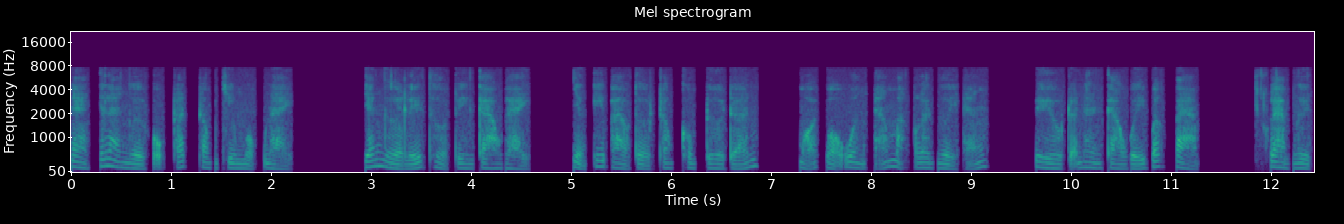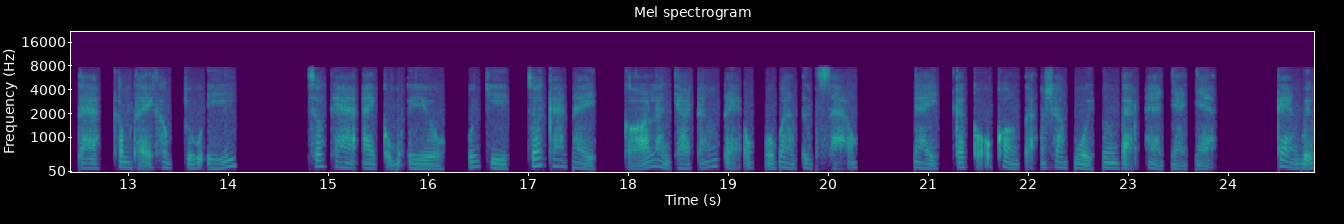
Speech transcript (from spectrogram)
Nàng chính là người phụ trách trong chuyên mục này. dáng người lý thừa tuyên cao gầy, những y bào từ trong cung đưa đến, mỗi bộ quần áo mặc lên người hắn đều trở nên cao quý bất phàm, làm người ta không thể không chú ý. Số ca ai cũng yêu, muốn chi số ca này có làn da trắng trẻo của quan tinh xảo. Ngày cả cổ còn tản ra mùi hương bạc hà nhạt nhạt, càng biểu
